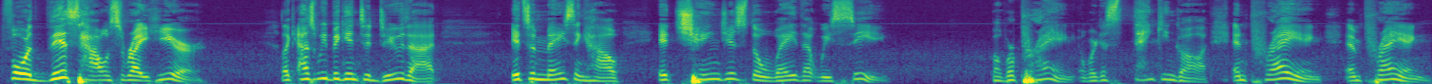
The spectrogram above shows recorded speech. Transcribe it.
for this house right here. Like, as we begin to do that, it's amazing how it changes the way that we see but we're praying and we're just thanking God and praying and praying.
